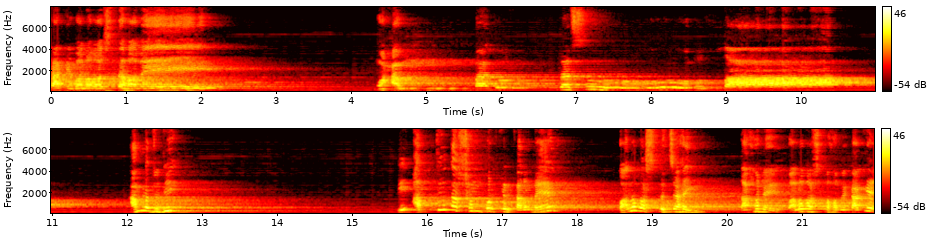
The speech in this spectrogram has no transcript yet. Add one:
কাকে ভালোবাসতে হবে? আমরা যদি আত্মীয়তার সম্পর্কের কারণে ভালোবাসতে চাই, তাহলে ভালোবাসতে হবে কাকে?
